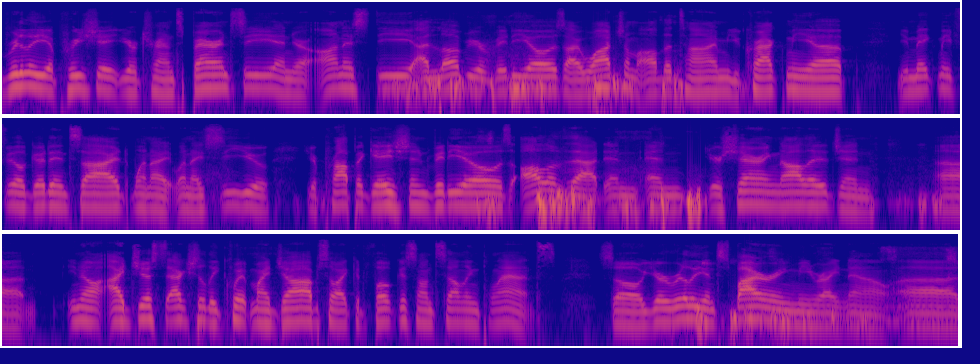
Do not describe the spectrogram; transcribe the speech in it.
really appreciate your transparency and your honesty. I love your videos. I watch them all the time. You crack me up. You make me feel good inside when I when I see you your propagation videos, all of that, and and you're sharing knowledge and uh, you know I just actually quit my job so I could focus on selling plants. So you're really inspiring me right now. Uh,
